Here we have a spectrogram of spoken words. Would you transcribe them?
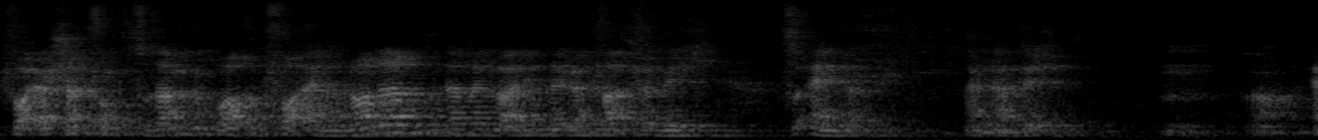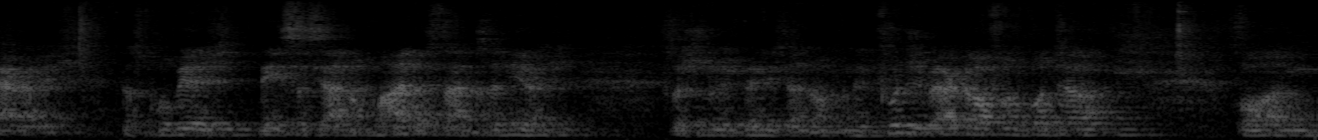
vor Erschöpfung zusammengebrochen vor einer Nonne und damit war die Pilgerfahrt für mich zu Ende. Dann dachte ich, hm, so, ärgerlich, das probiere ich nächstes Jahr nochmal, das dann trainiere ich. Zwischendurch bin ich dann noch von den Fujiberg auf und runter und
